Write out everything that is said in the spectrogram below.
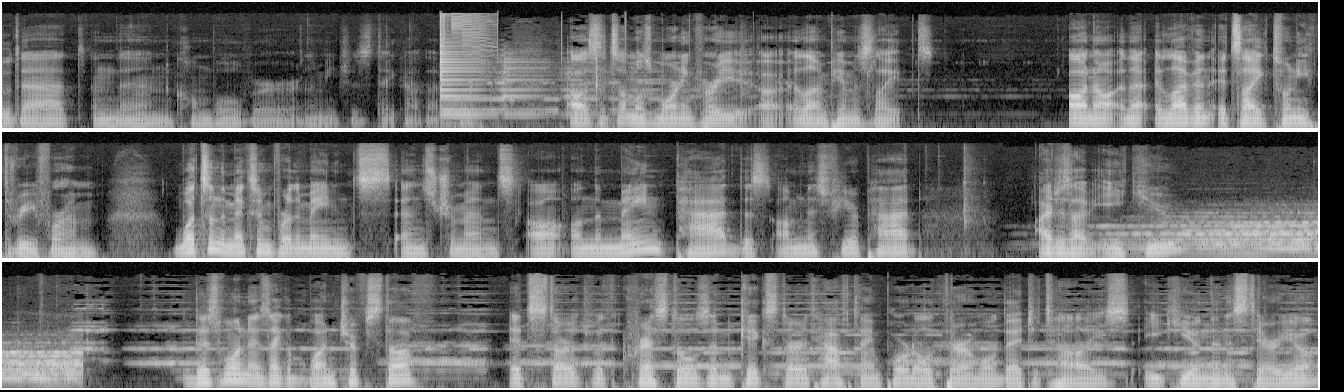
Do that and then combo over. Let me just take out that part. Oh, so it's almost morning for you. Uh, 11 p.m. is late. Oh no, 11 it's like 23 for him. What's on the mixing for the main instruments? Uh, on the main pad, this Omnisphere pad, I just have EQ. This one is like a bunch of stuff. It starts with crystals and kickstart, halftime portal, thermal, digitalize, EQ, and then a stereo.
